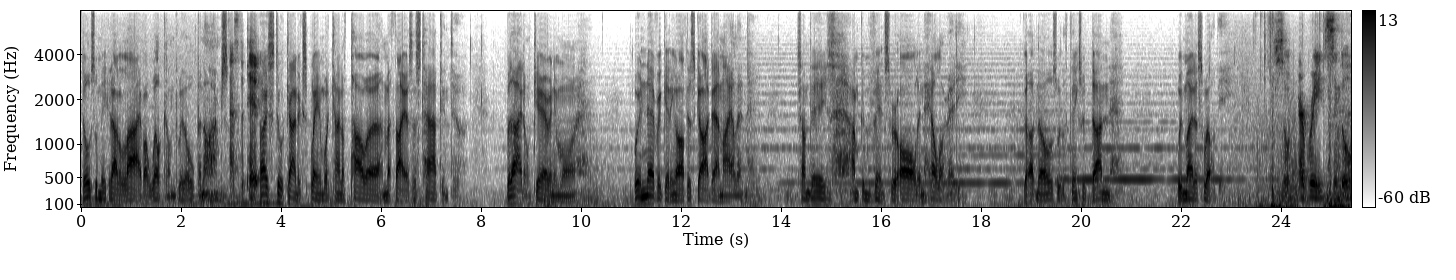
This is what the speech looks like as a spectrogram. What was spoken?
Those who make it out alive are welcomed with open arms. That's the pit. I still can't explain what kind of power Matthias has tapped into. But I don't care anymore. We're never getting off this goddamn island. Some days, I'm convinced we're all in hell already. God knows with the things we've done, we might as well be. So every single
